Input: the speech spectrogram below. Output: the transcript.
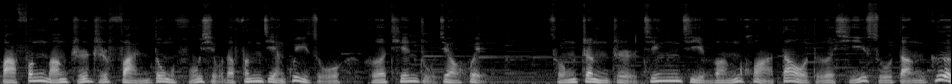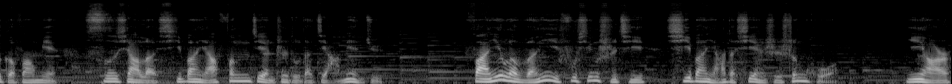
把锋芒直指反动腐朽的封建贵族和天主教会。从政治、经济、文化、道德、习俗等各个方面撕下了西班牙封建制度的假面具，反映了文艺复兴时期西班牙的现实生活，因而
